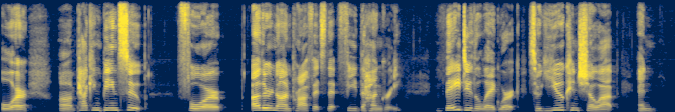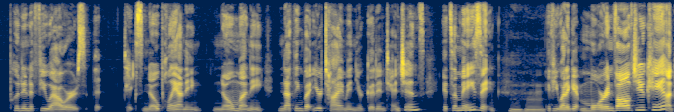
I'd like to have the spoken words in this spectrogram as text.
Or um, packing bean soup for other nonprofits that feed the hungry. They do the legwork so you can show up and put in a few hours that takes no planning, no money, nothing but your time and your good intentions. It's amazing. Mm-hmm. If you want to get more involved, you can.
